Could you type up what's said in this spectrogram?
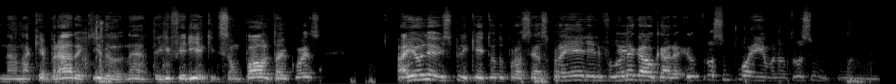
na, na, quebrada aqui, do, né, periferia aqui de São Paulo, tal coisa. Aí eu, eu expliquei todo o processo para ele, ele falou, legal, cara, eu trouxe um poema, não trouxe um, um,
